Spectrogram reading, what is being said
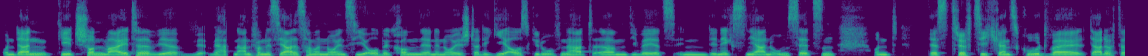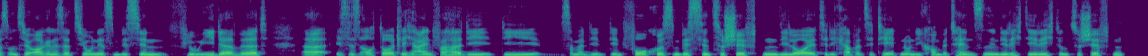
Und dann geht schon weiter. Wir, wir, wir, hatten Anfang des Jahres haben wir einen neuen CEO bekommen, der eine neue Strategie ausgerufen hat, ähm, die wir jetzt in den nächsten Jahren umsetzen. Und das trifft sich ganz gut, weil dadurch, dass unsere Organisation jetzt ein bisschen fluider wird, äh, ist es auch deutlich einfacher, die, die, sag mal, die, den Fokus ein bisschen zu shiften, die Leute, die Kapazitäten und die Kompetenzen in die richtige Richtung zu shiften.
